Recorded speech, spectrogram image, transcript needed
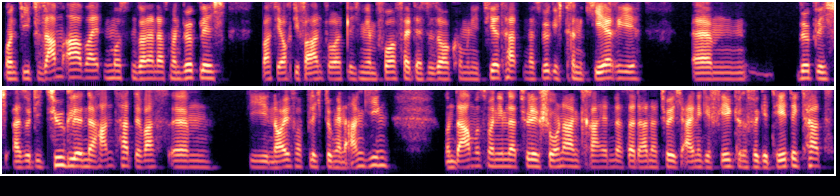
und die zusammenarbeiten mussten, sondern dass man wirklich, was ja auch die Verantwortlichen im Vorfeld der Saison kommuniziert hatten, dass wirklich Trinkieri ähm, wirklich, also die Zügel in der Hand hatte, was ähm, die Neuverpflichtungen anging. Und da muss man ihm natürlich schon ankreiden, dass er da natürlich einige Fehlgriffe getätigt hat,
